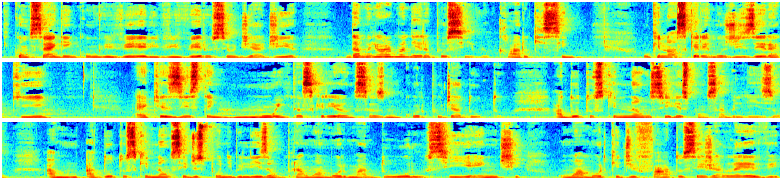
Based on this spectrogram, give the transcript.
que conseguem conviver e viver o seu dia a dia da melhor maneira possível, claro que sim. O que nós queremos dizer aqui é que existem muitas crianças num corpo de adulto. Adultos que não se responsabilizam, adultos que não se disponibilizam para um amor maduro, ciente, um amor que de fato seja leve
